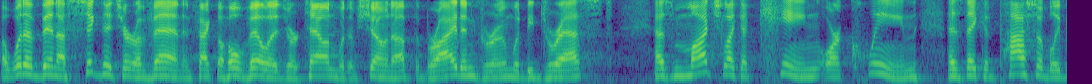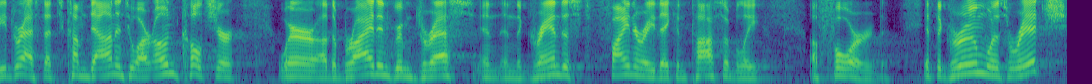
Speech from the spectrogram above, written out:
uh, would have been a signature event. In fact, the whole village or town would have shown up. The bride and groom would be dressed as much like a king or queen as they could possibly be dressed. That's come down into our own culture where uh, the bride and groom dress in, in the grandest finery they can possibly afford. If the groom was rich,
